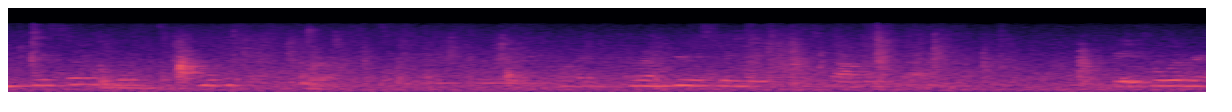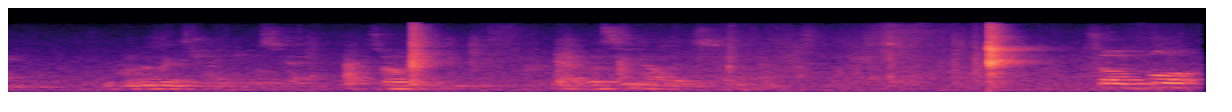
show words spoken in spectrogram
increases with. Okay. And then previously we established that the equilibrium. Equilibrium changes, yeah. So, yeah, we'll see how this. So for,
